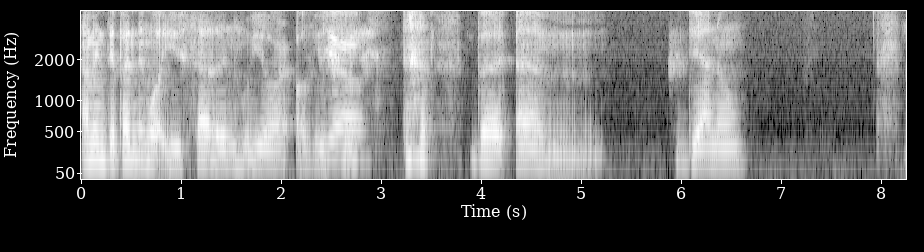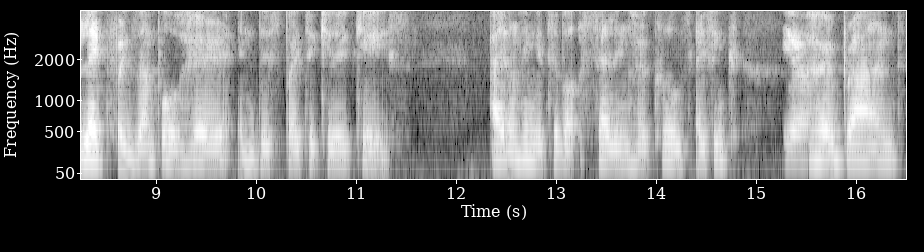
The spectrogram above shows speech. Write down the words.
I mean depending what you sell and who you are obviously. yeah. but um yeah no like for example her in this particular case i don't think it's about selling her clothes i think Yeah. her brand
